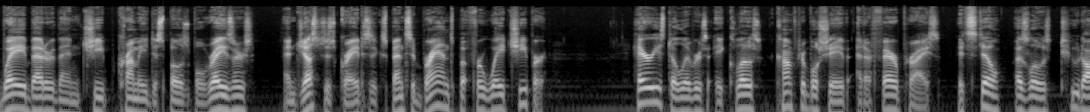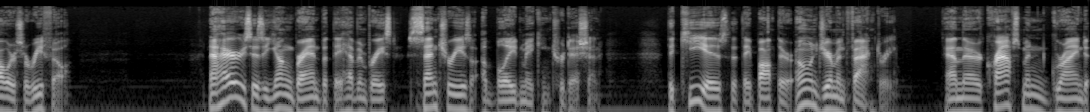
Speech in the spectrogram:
Way better than cheap, crummy disposable razors, and just as great as expensive brands, but for way cheaper. Harry's delivers a close, comfortable shave at a fair price. It's still as low as $2 a refill. Now, Harry's is a young brand, but they have embraced centuries of blade making tradition. The key is that they bought their own German factory, and their craftsmen grind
